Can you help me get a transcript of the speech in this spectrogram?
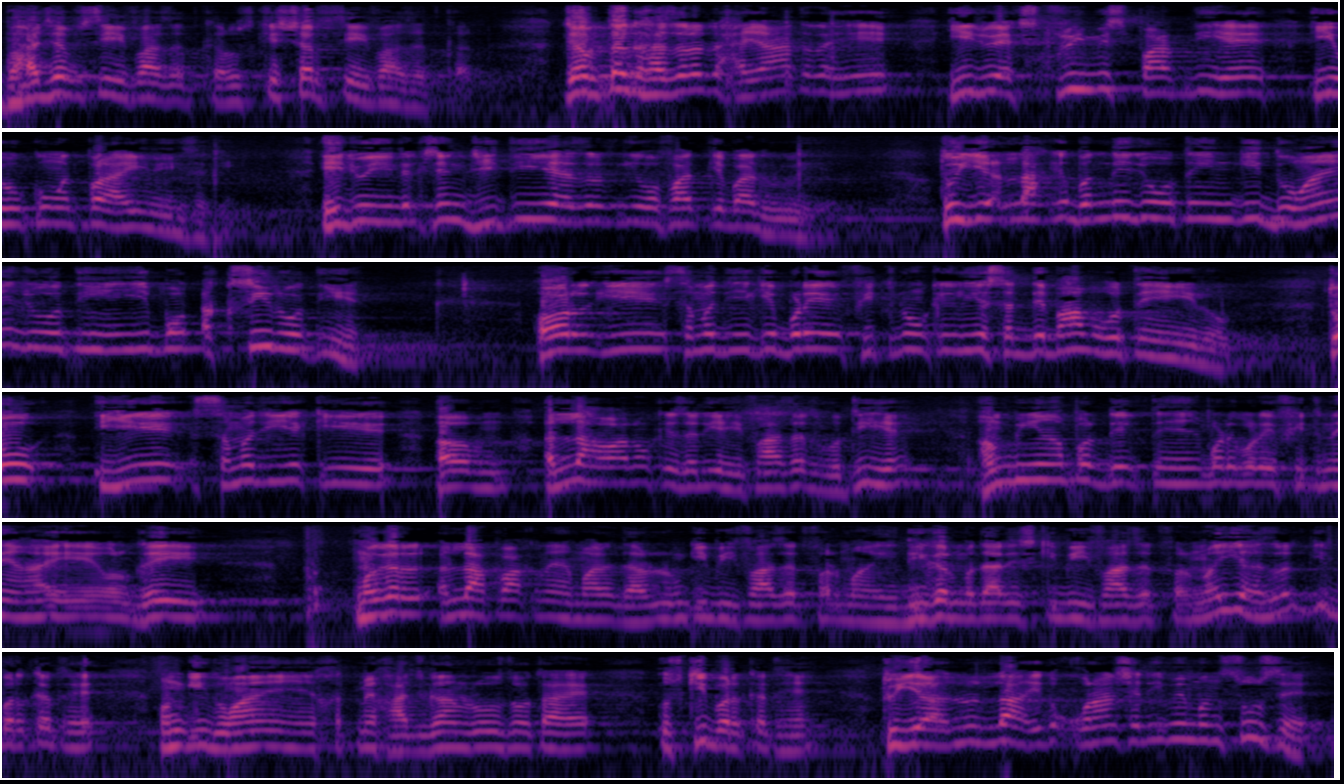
بھاجپ سے حفاظت کر، اس کے شر سے حفاظت کر۔ جب تک حضرت حیات رہے، یہ جو ایکسٹریمسٹ پارٹی ہے، یہ حکومت پر آ ہی نہیں سکی۔ یہ جو الیکشن جیتی ہے، حضرت کی وفات کے بعد ہوئی ہے۔ تو یہ اللہ کے بندے جو ہوتے ہیں، ان کی دعائیں جو ہوتی ہیں، یہ بہت اکثر ہوتی ہیں۔ اور یہ سمجھیے کہ بڑے فتنوں کے لیے سدباب ہوتے ہیں یہ لوگ۔ تو یہ سمجھیے کہ اللہ والوں کے ذریعے حفاظت ہوتی ہے۔ ہم بھی یہاں پر دیکھتے ہیں بڑے بڑے فتنے آئے اور گئے۔ مگر اللہ پاک نے ہمارے دارالعلوم کی بھی حفاظت فرمائی، دیگر مدارس کی بھی حفاظت فرمائی۔ یہ حضرت کی برکت ہے۔ ان کی دعائیں ہیں۔ ختم خاجگان روز ہوتا ہے، اس کی برکت ہے تو یہ اہل اللہ، یہ تو قرآن شریف میں منسوس ہے۔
